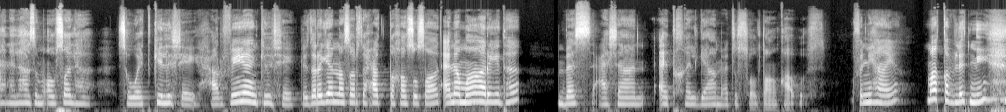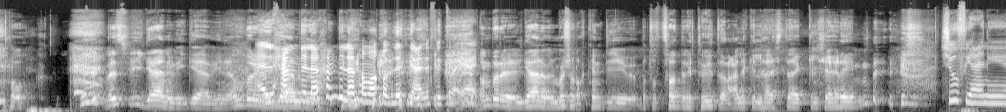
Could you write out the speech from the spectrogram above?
أنا لازم أوصلها. سويت كل شيء حرفيا كل شيء لدرجة أن صرت أحط تخصصات أنا ما أريدها بس عشان أدخل جامعة السلطان قابوس. وفي النهاية ما قبلتني. بس في جانب إيجابي هنا. انظري الحمد لله الحمد لله أنها ما قبلتني على فكرة يعني. انظري للجانب المشرق. كنت بتتصدري تويتر على كل هاشتاج كل شهرين. شوف يعني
